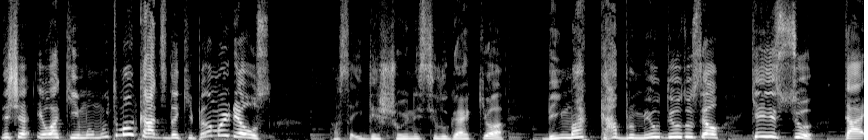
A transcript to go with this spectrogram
deixa eu aqui, mu- muito mancado isso daqui, pelo amor de Deus. Nossa, e deixou eu nesse lugar aqui, ó, bem macabro, meu Deus do céu. Que isso? Tá,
